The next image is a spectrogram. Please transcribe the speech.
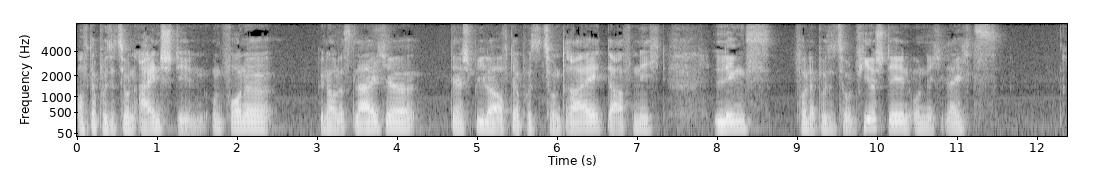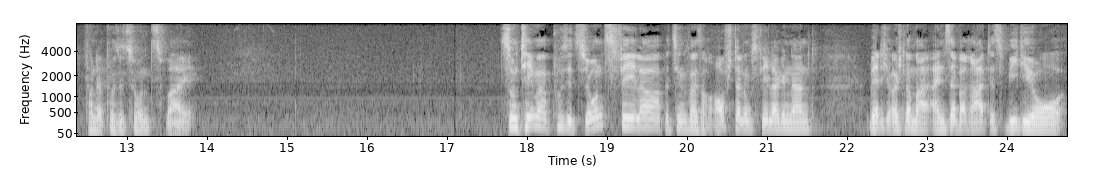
auf der Position 1 stehen. Und vorne genau das gleiche. Der Spieler auf der Position 3 darf nicht links von der Position 4 stehen und nicht rechts von der Position 2. Zum Thema Positionsfehler bzw. auch Aufstellungsfehler genannt, werde ich euch nochmal ein separates Video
